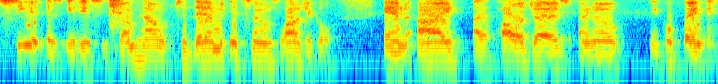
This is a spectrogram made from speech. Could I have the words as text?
see it as idiocy. Somehow to them it sounds logical, and I I apologize. I know people think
